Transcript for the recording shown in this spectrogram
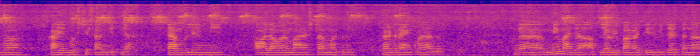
व काही गोष्टी सांगितल्या. त्यामुळे मी ऑल ओव्हर महाराष्ट्रामधून थर्ड रँकवर आलो. मी माझ्या आपल्या विभागातील विद्यार्थ्यांना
